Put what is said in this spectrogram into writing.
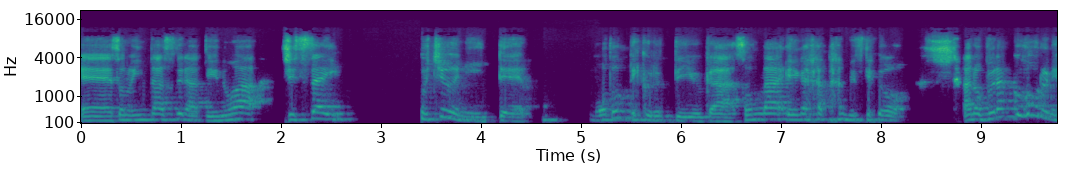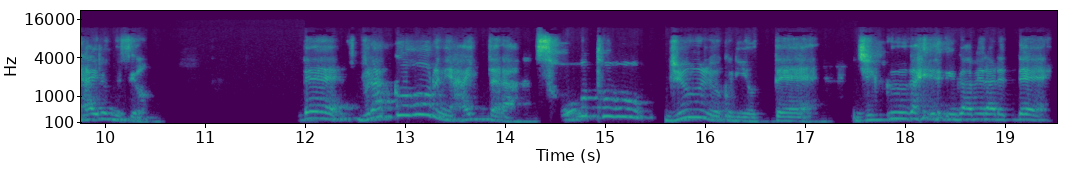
えー、そのインターステラーというのは、実際、宇宙に行って、戻ってくるっていうか、そんな映画だったんですけど、あの、ブラックホールに入るんですよ。で、ブラックホールに入ったら、相当重力によって時空が歪められて、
